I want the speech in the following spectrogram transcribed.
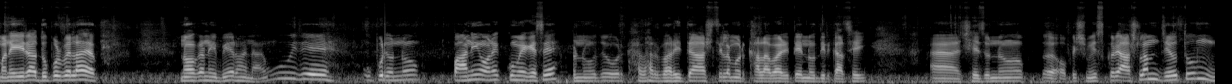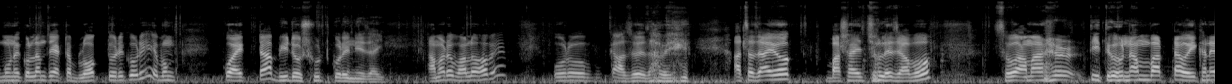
মানে এরা দুপুরবেলা নৌকা নিয়ে বের হয় না। ওই যে উপর জন্য পানি অনেক কমে গেছে। যে ওর খালার বাড়িতে আসছিলাম, ওর খালা বাড়িতে নদীর কাছেই। সেই জন্য অফিস মিস করে আসলাম। যেহেতু মনে করলাম যে একটা ব্লগ তৈরি করি এবং কয়েকটা ভিডিও শ্যুট করে নিয়ে যাই। আমারও ভালো হবে, ওরও কাজ হয়ে যাবে। আচ্ছা যাই হোক, বাসায় চলে যাব। সো আমার তৃতীয় নাম্বারটা ওইখানে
